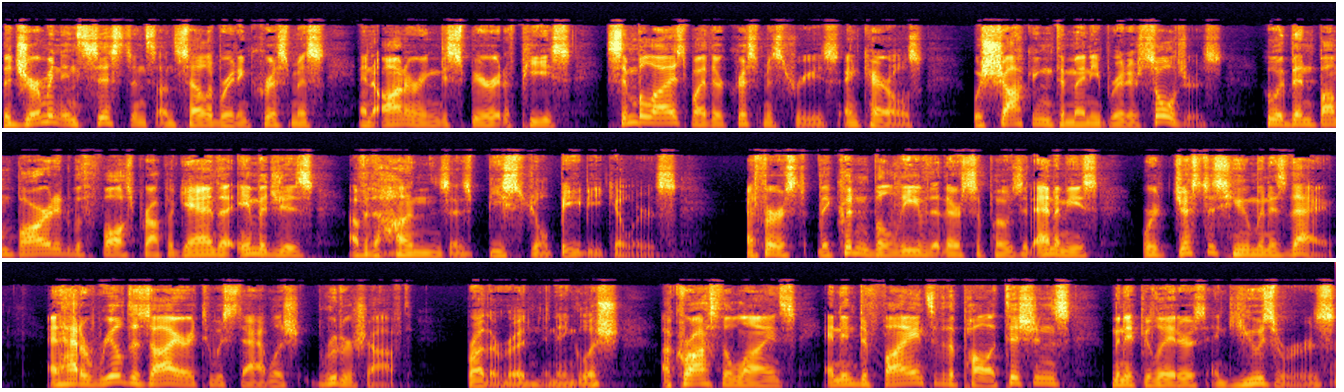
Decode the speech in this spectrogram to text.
The German insistence on celebrating Christmas and honoring the spirit of peace, symbolized by their Christmas trees and carols, was shocking to many British soldiers, who had been bombarded with false propaganda images of the Huns as bestial baby killers. At first, they couldn't believe that their supposed enemies were just as human as they, and had a real desire to establish Bruderschaft, brotherhood in English, across the lines and in defiance of the politicians, manipulators, and usurers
